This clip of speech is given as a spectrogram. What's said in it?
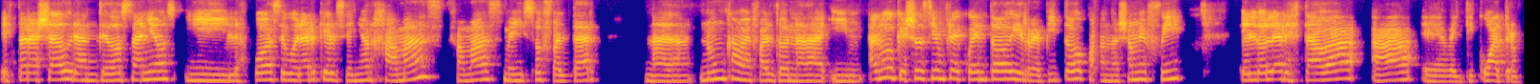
estar allá durante dos años y les puedo asegurar que el Señor jamás, jamás me hizo faltar nada, nunca me faltó nada. Y algo que yo siempre cuento y repito, cuando yo me fui, el dólar estaba a 24 eh,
